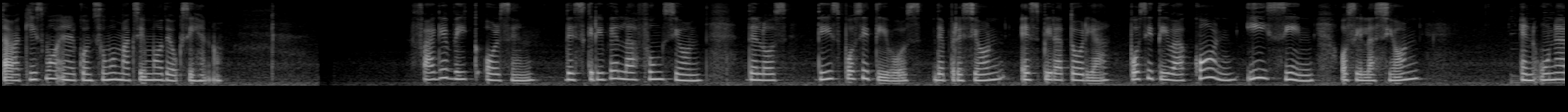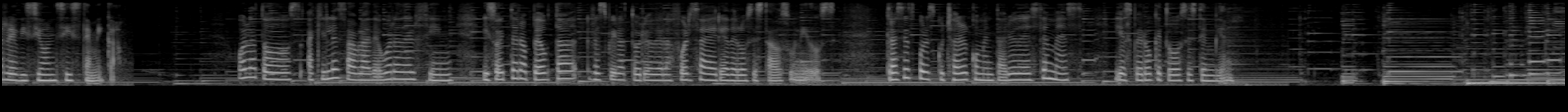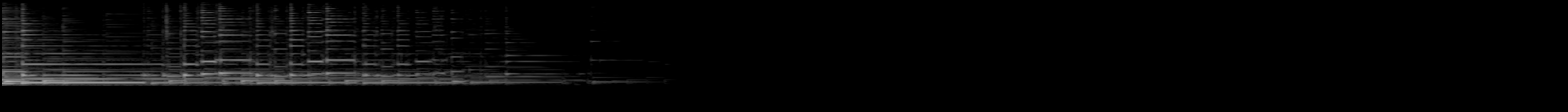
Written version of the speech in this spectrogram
tabaquismo en el consumo máximo de oxígeno. Fagevic Olsen describe la función de los dispositivos de presión expiratoria positiva con y sin oscilación en una revisión sistémica. Hola a todos, aquí les habla Débora Delfín y soy terapeuta respiratorio de la Fuerza Aérea de los Estados Unidos. Gracias por escuchar el comentario de este mes y espero que todos estén bien.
